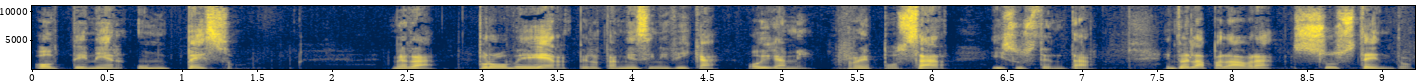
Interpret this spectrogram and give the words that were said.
obtener un peso, ¿verdad? Proveer, pero también significa, óigame, reposar y sustentar. Entonces la palabra sustento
